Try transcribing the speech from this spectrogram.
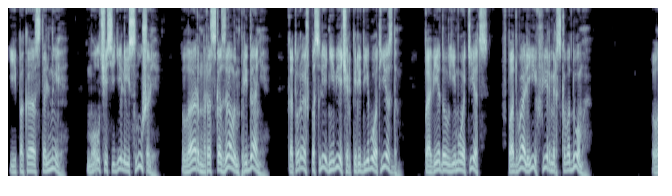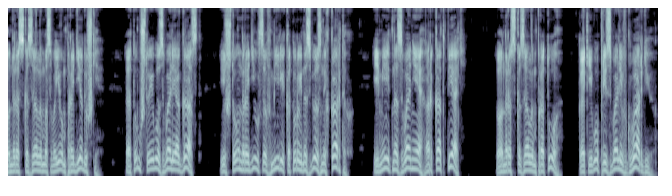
И пока остальные молча сидели и слушали, Ларн рассказал им предание, которое в последний вечер перед его отъездом поведал ему отец в подвале их фермерского дома. Он рассказал им о своем прадедушке, о том, что его звали Агаст, и что он родился в мире, который на звездных картах имеет название Аркад-5. Он рассказал им про то, как его призвали в гвардию,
